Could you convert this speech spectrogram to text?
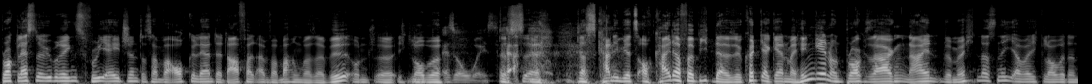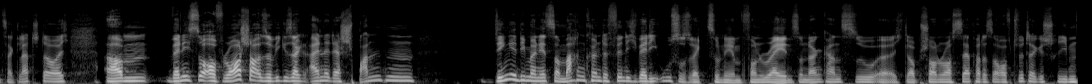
Brock Lesnar übrigens, Free Agent, das haben wir auch gelernt, der darf halt einfach machen, was er will und äh, ich glaube, das, äh, das, kann ihm jetzt auch keiner verbieten. Also ihr könnt ja gerne mal hingehen und Brock sagen, nein, wir möchten das nicht, aber ich glaube, dann zerklatscht er euch. Ähm, wenn ich so auf Raw schaue, also wie gesagt, eine der spannenden Dinge, die man jetzt noch machen könnte, finde ich, wäre die Usos wegzunehmen von Reigns. Und dann kannst du, äh, ich glaube, Sean Ross Sapp hat das auch auf Twitter geschrieben,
